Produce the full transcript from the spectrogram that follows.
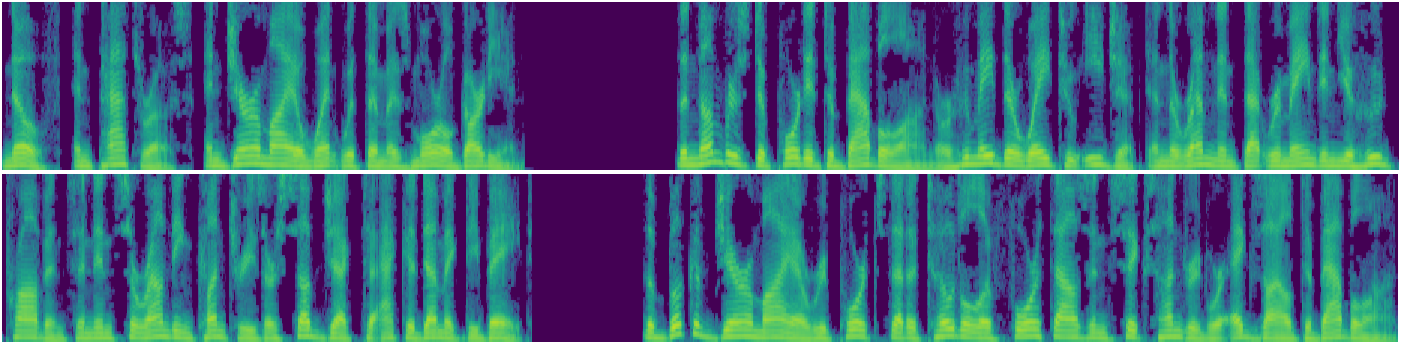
Noph, and Pathros, and Jeremiah went with them as moral guardian. The numbers deported to Babylon or who made their way to Egypt and the remnant that remained in Yehud province and in surrounding countries are subject to academic debate. The Book of Jeremiah reports that a total of 4,600 were exiled to Babylon.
